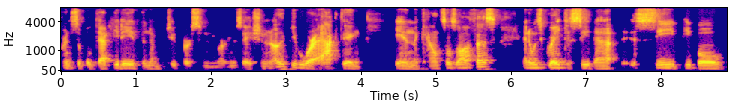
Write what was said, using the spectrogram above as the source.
principal deputy, the number two person in the organization, and other people were acting in the counsel's office. And it was great to see that, see people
